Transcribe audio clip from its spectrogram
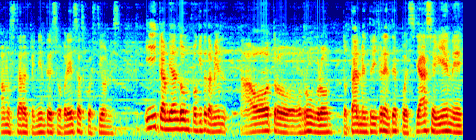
vamos a estar al pendiente sobre esas cuestiones. Y cambiando un poquito también a otro rubro totalmente diferente, pues ya se viene,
